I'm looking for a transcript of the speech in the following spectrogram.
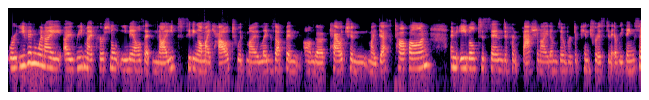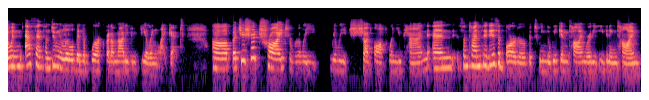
or even when I, I read my personal emails at night, sitting on my couch with my legs up and on the couch and my desktop on, I'm able to send different fashion items over to Pinterest and everything. So, in essence, I'm doing a little bit of work, but I'm not even feeling like it. Uh, but you should try to really really shut off when you can. And sometimes it is a barter between the weekend time or the evening time,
